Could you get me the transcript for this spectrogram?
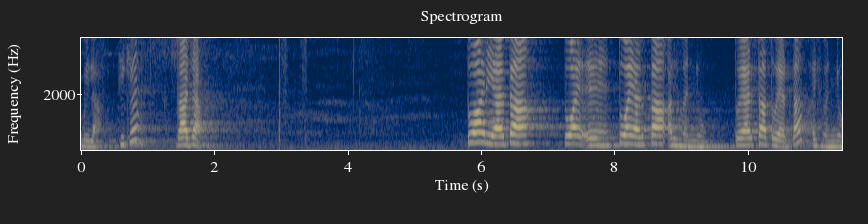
मिला। ठीक है? राजा। त्वर्ता त्वयर्ता अभिमन्यु। त्वयर्ता त्वयर्ता अभिमन्यु।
